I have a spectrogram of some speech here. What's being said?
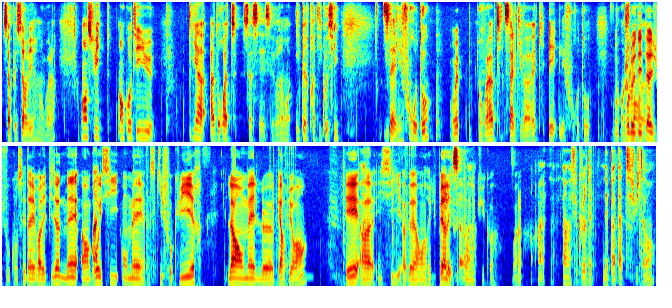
ça peut servir, donc voilà. Ensuite, on continue. Il y a à droite, ça c'est c'est vraiment hyper pratique aussi. C'est les fours auto. Ouais. Donc voilà, petite salle qui va avec et les fours auto. Donc pour le euh, détail, je vous conseille d'aller voir l'épisode, mais en gros ici on met ce qu'il faut cuire, là on met le carburant, et Ouais. euh, ici ah ben, on récupère Et les trucs qu'on a cuit quoi. Voilà, là, on a fait cuire des, des patates juste avant.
